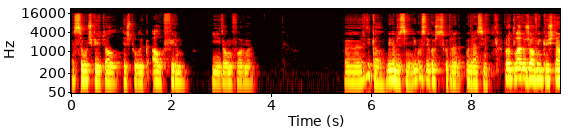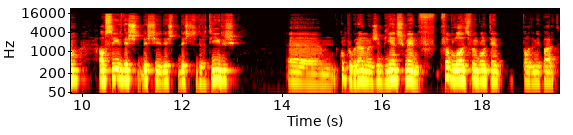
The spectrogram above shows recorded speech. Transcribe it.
a saúde espiritual deste público algo firme e de alguma forma uh, radical, digamos assim. Eu gosto, gosto de se encontrar assim. Por outro lado, o jovem cristão, ao sair destes, destes, destes, destes retiros, uh, com programas, ambientes, man, fabulosos, foi um bom tempo, falo da minha parte,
